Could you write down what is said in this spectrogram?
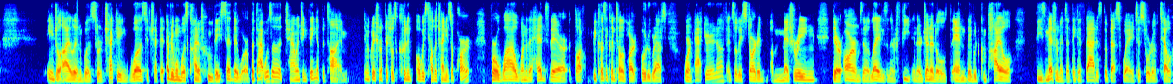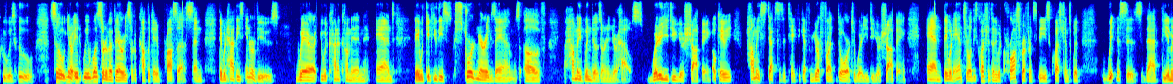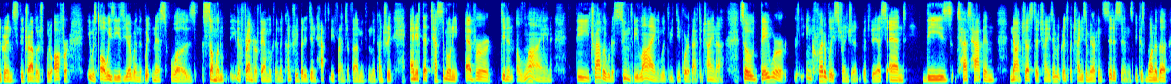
Angel Island was sort of checking was to check that everyone was kind of who they said they were. But that was a challenging thing at the time immigration officials couldn't always tell the Chinese apart. For a while, one of the heads there thought because they couldn't tell apart, photographs weren't accurate enough. And so they started uh, measuring their arms and their legs and their feet and their genitals, and they would compile these measurements and think that that is the best way to sort of tell who is who. So, you know, it, it was sort of a very sort of complicated process. And they would have these interviews where you would kind of come in and they would give you these extraordinary exams of how many windows are in your house? Where do you do your shopping? Okay, how many steps does it take to get from your front door to where you do your shopping? And they would answer all these questions and they would cross reference these questions with witnesses that the immigrants, the travelers would offer. It was always easier when the witness was someone, either friend or family within the country, but it didn't have to be friends or family within the country. And if that testimony ever didn't align, the traveler would assume to be lying and would be deported back to China. So they were incredibly stringent with this. And these tests happen not just to Chinese immigrants, but Chinese American citizens, because one of the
